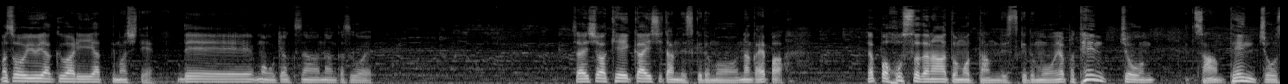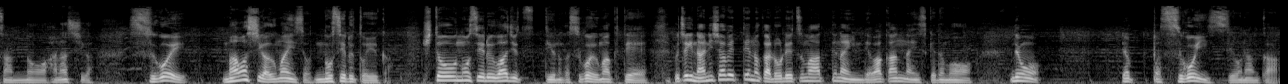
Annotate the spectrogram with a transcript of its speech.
まあ、そういう役割やってまして。で、もうお客さんなんかすごい、最初は警戒してたんですけども、なんかやっぱ、やっぱホストだなと思ったんですけども、やっぱ店長さん、店長さんの話が、すごい、回しがうまいんですよ。乗せるというか。人を乗せる話術っていうのがすごい上手くて、ぶっちゃけ何喋ってんのかろれつ回ってないんでわかんないんですけども、でも、やっぱすごいんすよ、なんか。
